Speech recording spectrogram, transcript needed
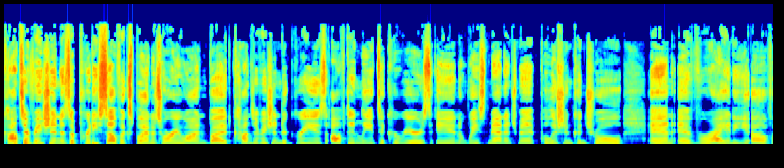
Conservation is a pretty self explanatory one, but conservation degrees often lead to careers in waste management, pollution control, and a variety of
